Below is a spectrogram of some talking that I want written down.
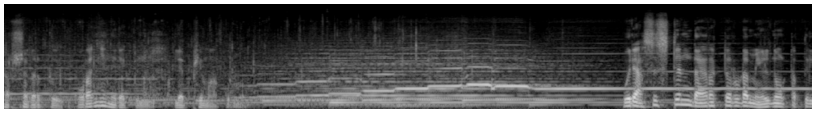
കർഷകർക്ക് കുറഞ്ഞ നിരക്കിൽ ലഭ്യമാക്കുന്നു. ഒരു അസിസ്റ്റന്റ് ഡയറക്ടറുടെ മേൽനോട്ടത്തിൽ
